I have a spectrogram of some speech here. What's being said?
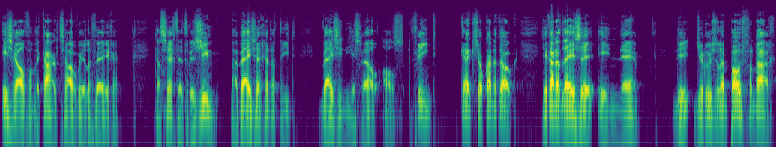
Israël van de kaart zou willen vegen. Dat zegt het regime, maar wij zeggen dat niet. Wij zien Israël als vriend. Kijk, zo kan het ook. Je kan het lezen in uh, de Jeruzalem Post vandaag.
